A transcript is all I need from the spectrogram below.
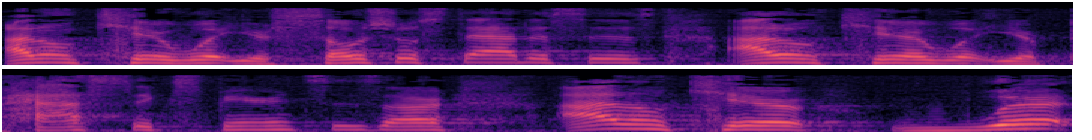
I don't care what your social status is. I don't care what your past experiences are. I don't care where,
